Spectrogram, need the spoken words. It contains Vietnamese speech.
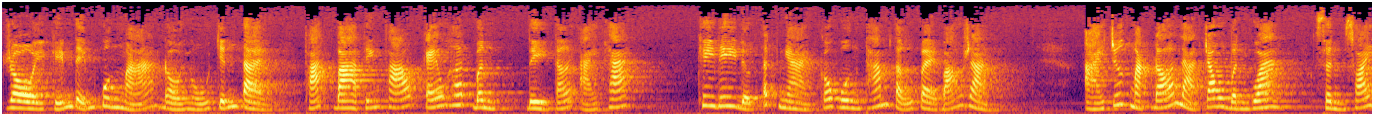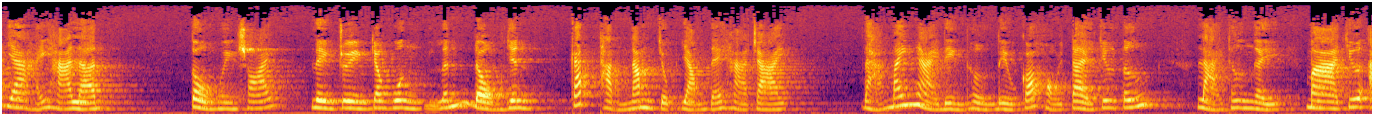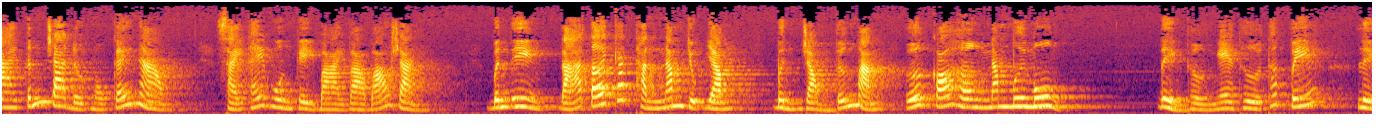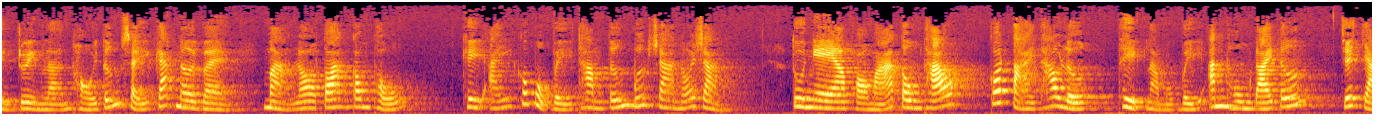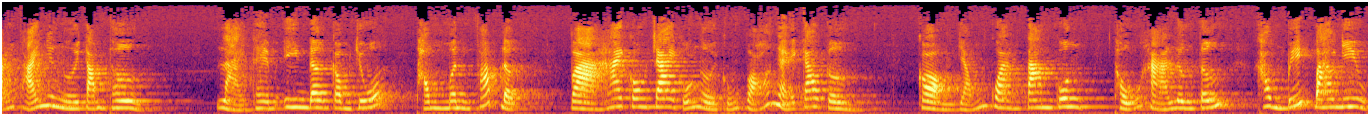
Rồi kiểm điểm quân mã, đội ngũ chính tề Phát ba tiếng pháo kéo hết binh, đi tới ải khác. Khi đi được ít ngày, có quân thám tử về báo rằng, Ải trước mặt đó là trâu Bình Quang, Xin soái gia hãy hạ lệnh. Tôn Nguyên soái liền truyền cho quân lính đồn dinh Cách thành năm chục dặm để hạ trại. Đã mấy ngày điền thường đều có hội tề chư tướng, Lại thương nghị mà chưa ai tính ra được một kế nào. Xảy thấy quân kỳ bài vào báo rằng, Bình Yên đã tới cách thành năm chục dặm Bình rồng tướng mạnh, ước có hơn năm mươi muôn. Điền thường nghe thưa thất vía, Liền truyền lệnh hội tướng sĩ các nơi về Mà lo toan công thủ. Khi ấy có một vị tham tướng bước ra nói rằng, Tôi nghe phò mã tôn tháo, Có tài thao lược, Thiệt là một vị anh hùng đại tướng, Chứ chẳng phải như người tầm thường. Lại thêm yên đơn công chúa, Thông minh pháp lực, Và hai con trai của người cũng võ nghệ cao cường. Còn võng quan tam quân, Thủ hạ lương tướng, Không biết bao nhiêu.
